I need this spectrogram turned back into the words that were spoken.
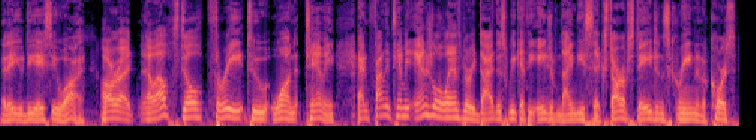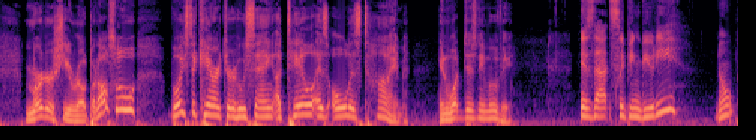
at A U D A C Y. All right, well, still three to one, Tammy. And finally, Tammy, Angela Lansbury died this week at the age of 96, star of stage and screen, and of course, Murder She Wrote, but also voiced a character who sang A Tale as Old as Time. In what Disney movie? Is that Sleeping Beauty? Nope.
